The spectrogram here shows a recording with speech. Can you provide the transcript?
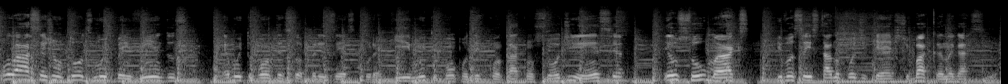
Olá, sejam todos muito bem-vindos. É muito bom ter sua presença por aqui, muito bom poder contar com sua audiência. Eu sou o Max e você está no podcast Bacana Garcia.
